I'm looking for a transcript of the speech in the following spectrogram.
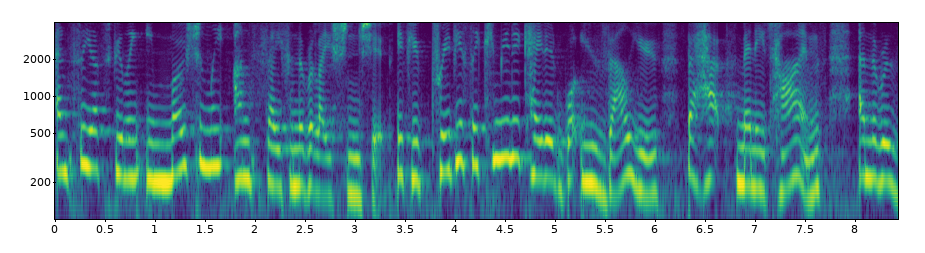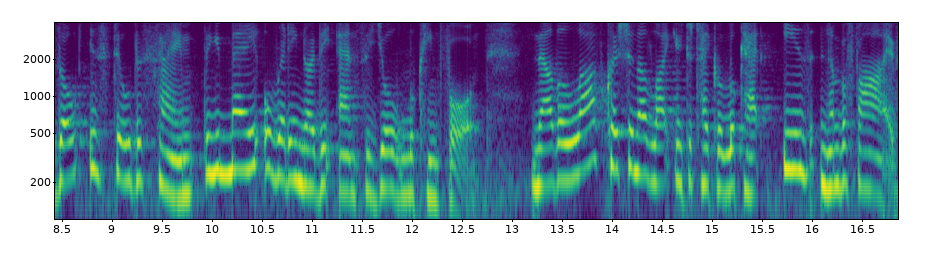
and see us feeling emotionally unsafe in the relationship. If you've previously communicated what you value, perhaps many times, and the result is still the same, then you may already know the answer you're looking for. Now, the last question I'd like you to take a look at is number five.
